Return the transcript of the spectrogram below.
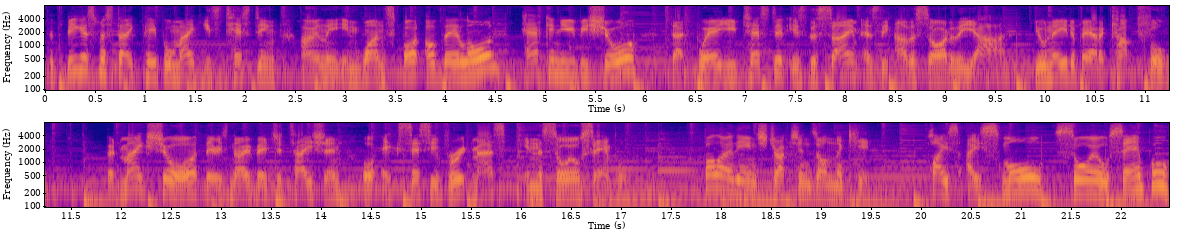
The biggest mistake people make is testing only in one spot of their lawn. How can you be sure that where you test it is the same as the other side of the yard? You'll need about a cup full, but make sure there is no vegetation or excessive root mass in the soil sample. Follow the instructions on the kit. Place a small soil sample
